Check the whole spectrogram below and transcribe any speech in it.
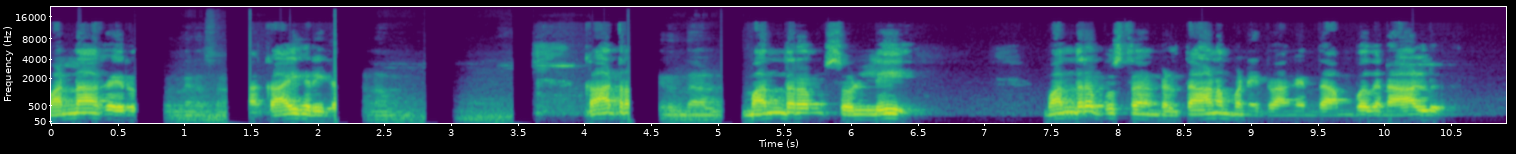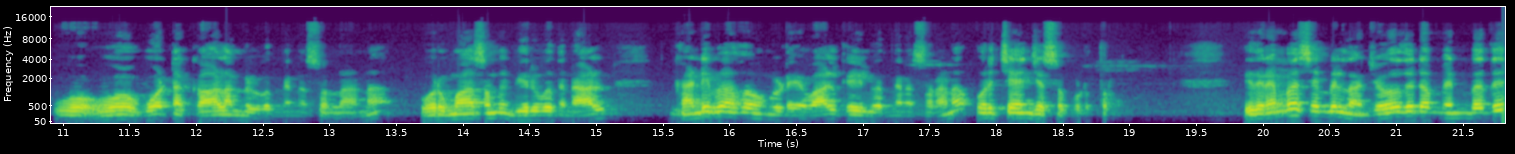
மண்ணாக இருந்தால் வந்து என்ன சொல்லலாம் காய்கறிகள் தானம் காற்றாக இருந்தால் மந்திரம் சொல்லி மந்திர புஸ்தகங்கள் தானம் பண்ணிட்டு வாங்க. இந்த ஐம்பது நாள் ஓ- ஓட்ட காலங்கள் வந்து என்ன சொல்லலாம்னா ஒரு மாசமும் இருபது நாள் கண்டிப்பாக உங்களுடைய வாழ்க்கையில் வந்து என்ன சொல்லலாம்னா ஒரு சேஞ்சஸை கொடுத்துரும். இது ரொம்ப சிம்பிள் தான். ஜோதிடம் என்பது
